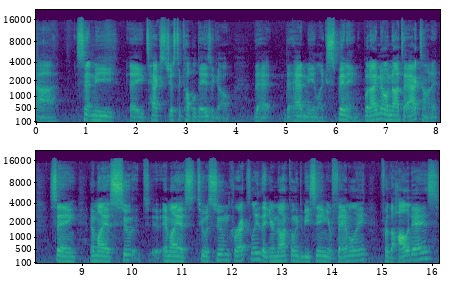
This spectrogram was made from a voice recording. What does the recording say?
uh, sent me a text just a couple days ago that that had me like spinning. But I know not to act on it saying am I assu- am I to assume correctly that you're not going to be seeing your family for the holidays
